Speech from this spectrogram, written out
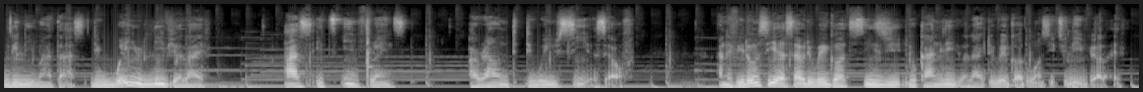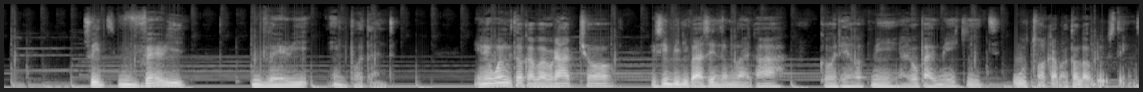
really matters. The way you live your life has its influence around the way you see yourself. And if you don't see yourself the way God sees you, you can't live your life the way God wants you to live your life. So it's very, very important. You know, when we talk about rapture, you see believers saying something like, ah, God help me, I hope I make it. We'll talk about all of those things.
